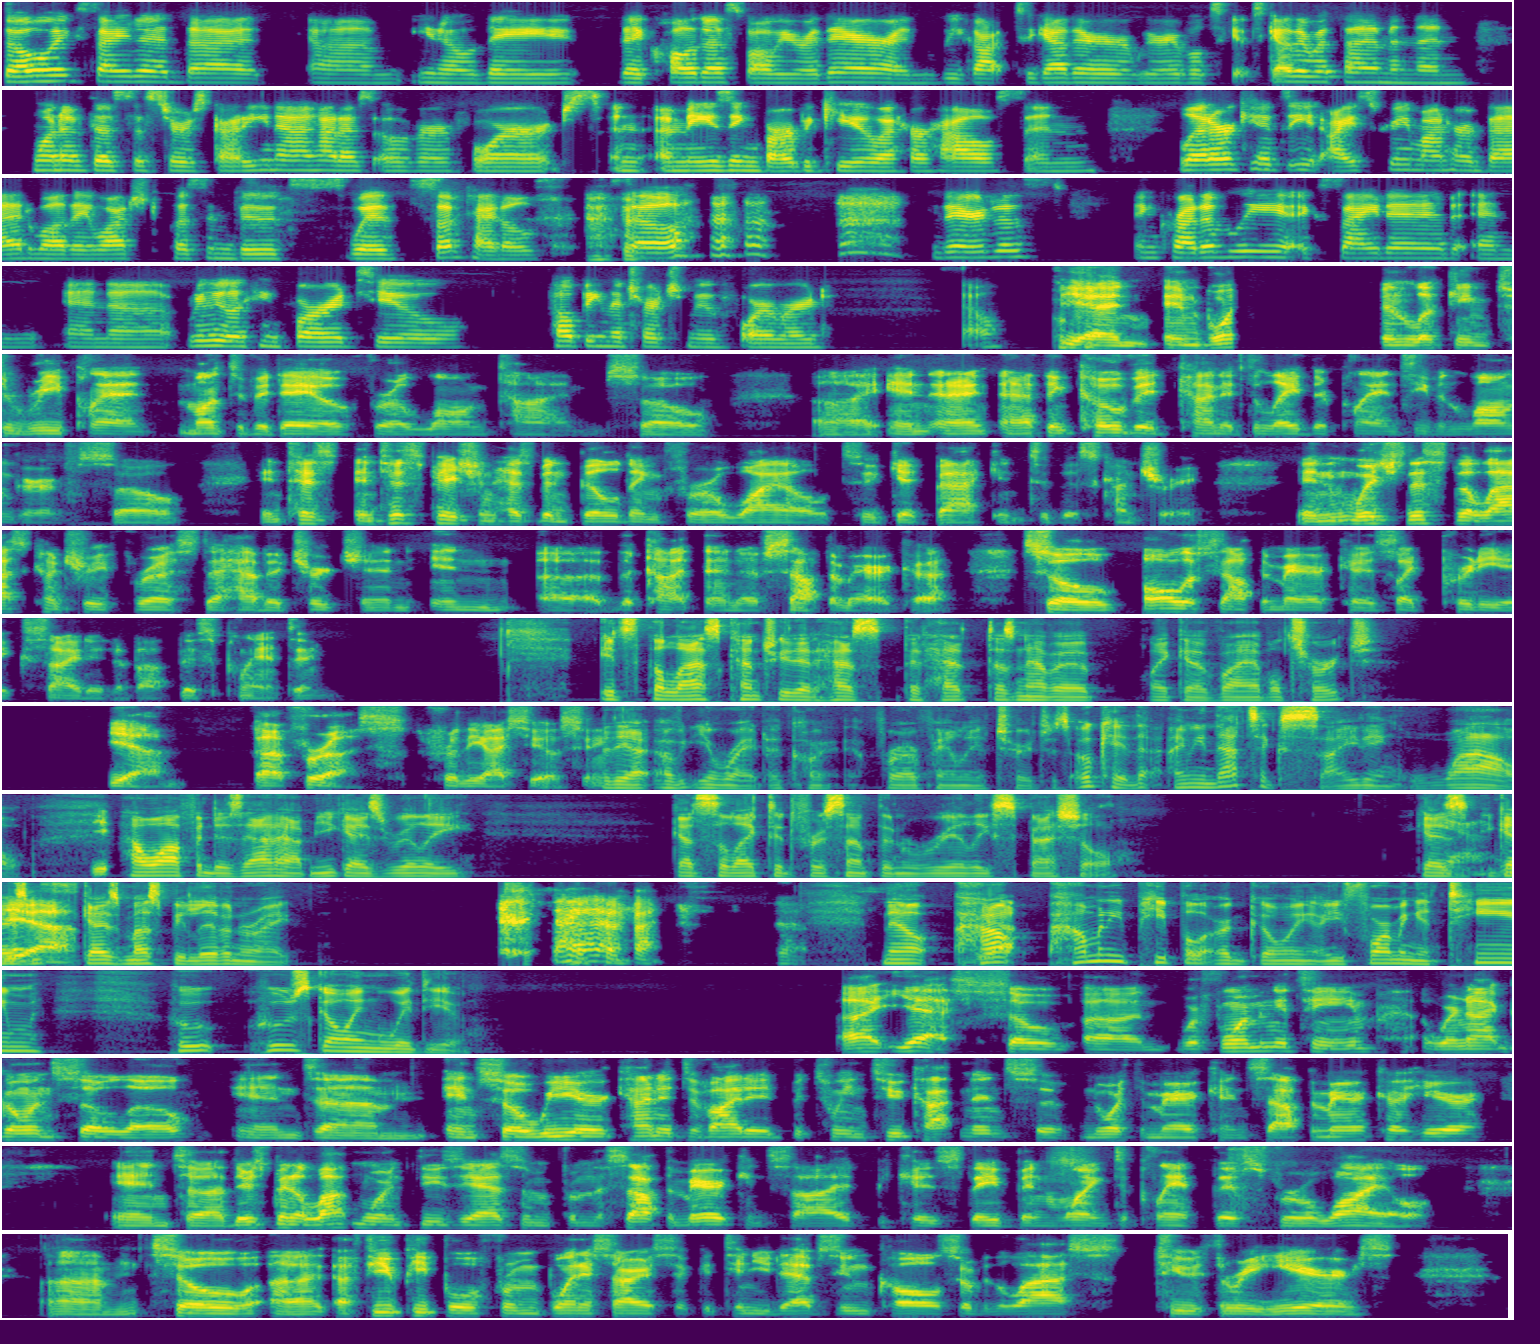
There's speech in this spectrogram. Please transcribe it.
so excited that um, you know they they called us while we were there and we got together we were able to get together with them. And then one of the sisters Karina had us over for just an amazing barbecue at her house and let our kids eat ice cream on her bed while they watched Puss in Boots with subtitles. So they're just incredibly excited and and uh, really looking forward to helping the church move forward. So. Okay. yeah and and boy been looking to replant Montevideo for a long time. So, uh, and, and, I think COVID kind of delayed their plans even longer. So, anticipation has been building for a while to get back into this country, in which this is the last country for us to have a church in in uh, the continent of South America. So, all of South America is like pretty excited about this planting. It's the last country that has that ha- doesn't have a like a viable church? Yeah, uh, for us, for the ICOC. For the, uh, you're right. For our family of churches. Okay, that, I mean that's exciting. Wow, yeah. how often does that happen? You guys really got selected for something really special. You guys, yeah. you guys, yeah. you guys must be living right. now, how how many people are going? Are you forming a team? Who who's going with you? Uh, yes. So uh, we're forming a team. We're not going solo, and um, and so we are kind of divided between two continents of North America and South America here. And uh, there's been a lot more enthusiasm from the South American side because they've been wanting to plant this for a while. Um, so uh, a few people from Buenos Aires have continued to have Zoom calls over the last two, three years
